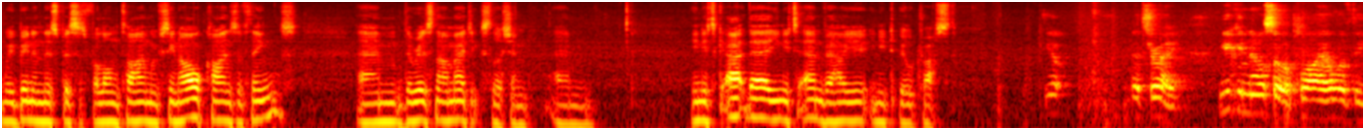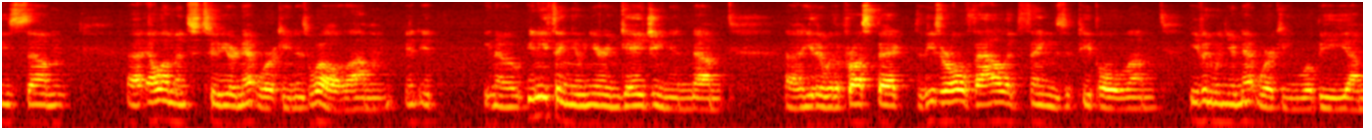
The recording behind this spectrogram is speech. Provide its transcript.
we've been in this business for a long time. We've seen all kinds of things. Um, there is no magic solution. Um, you need to get out there, you need to earn value, you need to build trust. Yep. That's right. You can also apply all of these um, uh, elements to your networking as well. Um, it, it, you know, anything when you're engaging in um, uh, either with a prospect, these are all valid things that people, um, even when you're networking, will be, uh,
